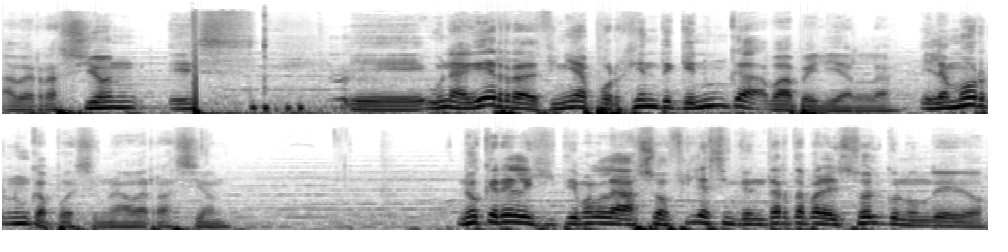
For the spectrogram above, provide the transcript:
Aberración es eh, una guerra definida por gente que nunca va a pelearla. El amor nunca puede ser una aberración. No querer legitimar la zoofilia es intentar tapar el sol con un dedo.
